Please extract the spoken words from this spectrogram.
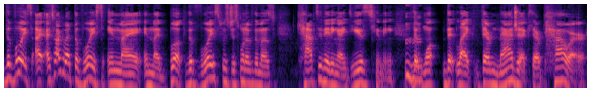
the voice, I, I talk about the voice in my in my book. The voice was just one of the most captivating ideas to me. That one, that like their magic, their power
